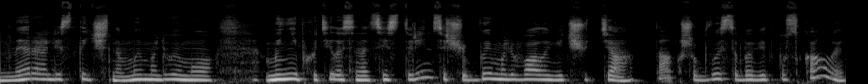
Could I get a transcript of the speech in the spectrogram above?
нереалістично, ми малюємо. Мені б хотілося на цій сторінці, щоб ви малювали відчуття, так, щоб ви себе відпускали.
